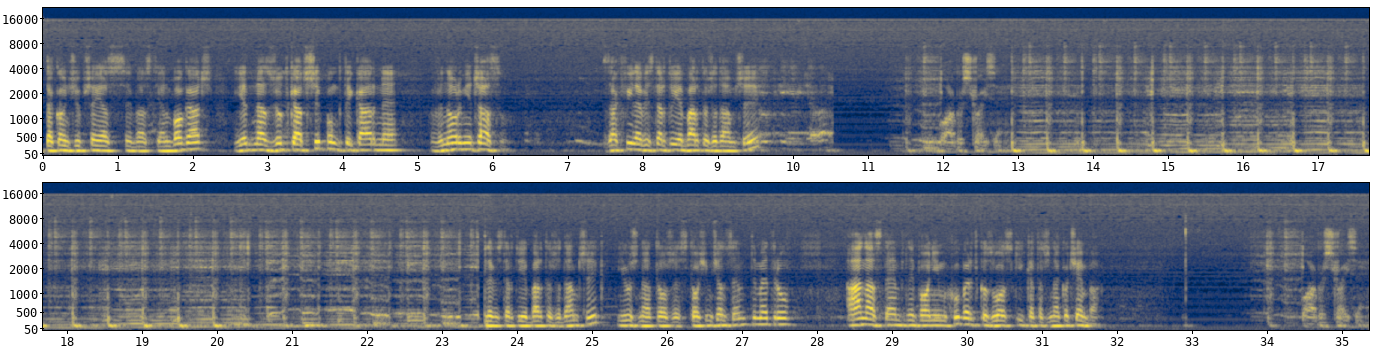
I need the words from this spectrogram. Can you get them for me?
Zakończył przejazd Sebastian Bogacz. Jedna zrzutka, trzy punkty karne w normie czasu. Za chwilę wystartuje Bartosz Adamczyk. Barbara Streisand. Bartosz Adamczyk, już na torze 180 cm, a następny po nim Hubert Kozłowski i Katarzyna Kocięba. Barbara Streisand.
